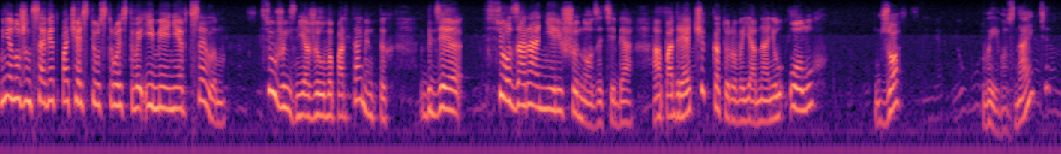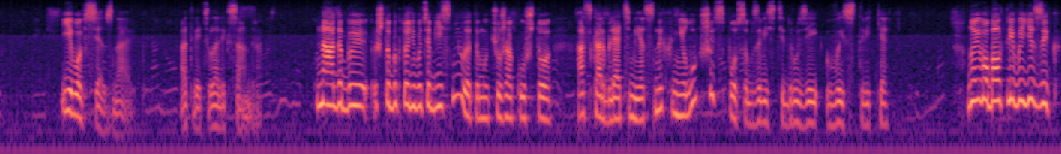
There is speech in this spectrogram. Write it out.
«Мне нужен совет по части устройства имения в целом. Всю жизнь я жил в апартаментах, где все заранее решено за тебя, а подрядчик, которого я нанял, Олух, Джо. Вы его знаете?» «Его все знают», — ответила Александра. «Надо бы, чтобы кто-нибудь объяснил этому чужаку, что...» оскорблять местных не лучший способ завести друзей в Иствике. Но его болтливый язык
